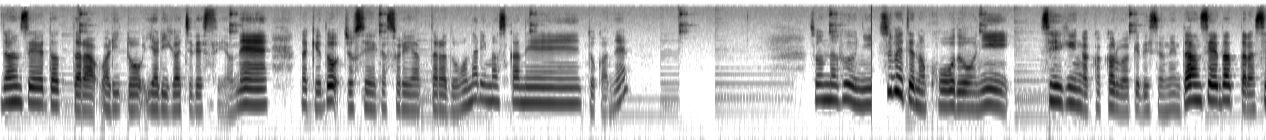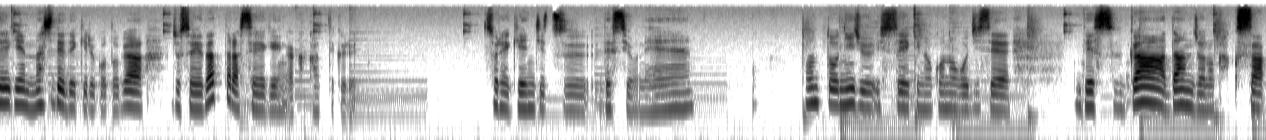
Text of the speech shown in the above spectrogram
男性だったら割とやりがちですよね。だけど女性がそれやったらどうなりますかね？とかね。そんな風に全ての行動に制限がかかるわけですよね。男性だったら制限なしでできることが女性だったら制限がかかってくる。それ現実ですよね。本当21世紀のこのご時世ですが男女の格差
